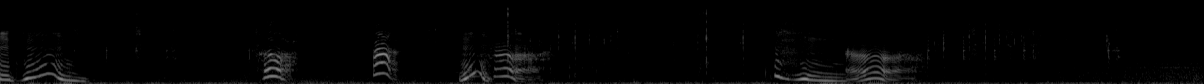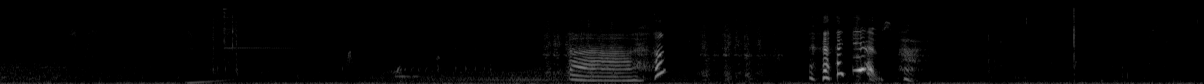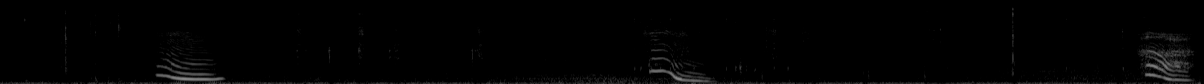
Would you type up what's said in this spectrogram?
Mm-hmm. Huh. Ah. Mm. Huh. Mm-hmm. Ah. Uh-huh. Gibbs. Hmm. Hmm. Ah.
